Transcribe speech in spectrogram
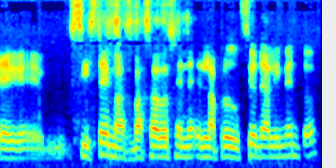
eh, sistemas basados en, la producción de alimentos,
